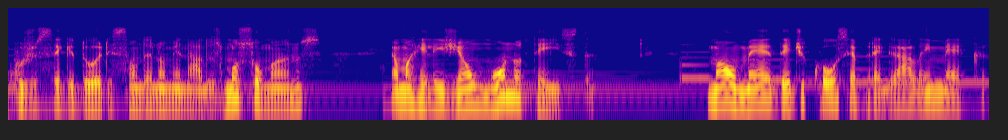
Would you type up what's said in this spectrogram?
cujos seguidores são denominados muçulmanos, é uma religião monoteísta. Maomé dedicou-se a pregá-la em Meca,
